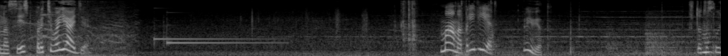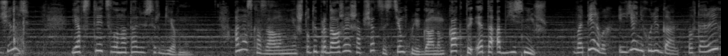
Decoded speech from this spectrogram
у нас есть противоядие. Мама, привет! Привет. Что-то случилось? Я встретила Наталью Сергеевну. Она сказала мне, что ты продолжаешь общаться с тем хулиганом. Как ты это объяснишь? Во-первых, Илья не хулиган. Во-вторых,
